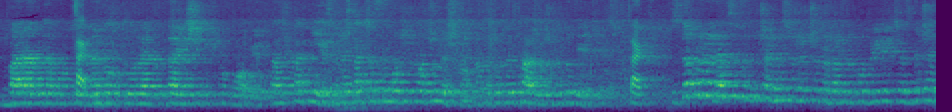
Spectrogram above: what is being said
baranka potężnego, tak. które daje się być po głowie. Na przykład nie jest, chociaż tak czasem może tłumaczy myszką, dlatego to jest ważne, żeby to wiedzieć. Tak. Z dobrą redakcją zazwyczaj myślę, że trzeba bardzo powiedzieć, zazwyczaj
